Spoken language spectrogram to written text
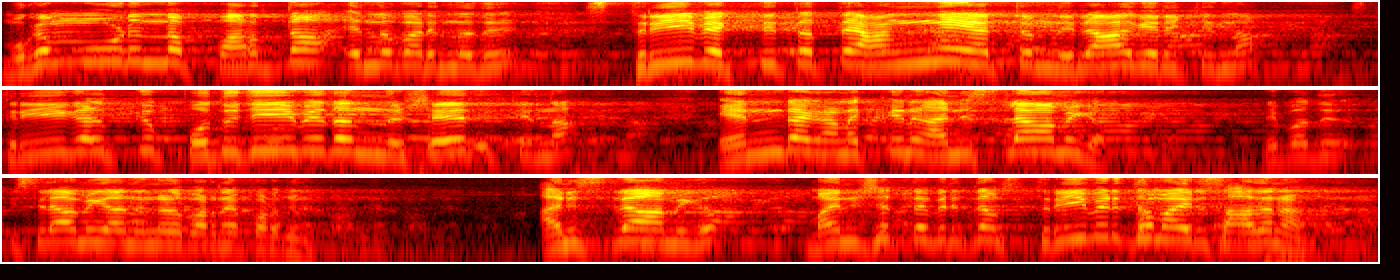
മുഖം മൂടുന്ന പർദ്ദ എന്ന് പറയുന്നത് സ്ത്രീ വ്യക്തിത്വത്തെ അങ്ങേയറ്റം നിരാകരിക്കുന്ന സ്ത്രീകൾക്ക് പൊതുജീവിതം നിഷേധിക്കുന്ന എന്റെ കണക്കിന് അനിസ്ലാമികം. ഇപ്പൊ അത് ഇസ്ലാമിക നിങ്ങൾ പറഞ്ഞ പറഞ്ഞു. അനിസ്ലാമിക മനുഷ്യത്വ വിരുദ്ധം സ്ത്രീ വിരുദ്ധമായ ഒരു സാധനമാണ്.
